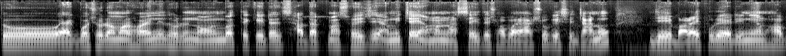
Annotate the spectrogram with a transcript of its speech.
তো এক বছর আমার হয়নি, ধরুন নভেম্বর থেকে এটা সাত আট মাস হয়েছে, আমি চাই আমার নার্সারিতে সবাই আসুক, এসে জানুক যে বারাইপুরে অ্যাডেনিয়াম হাব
